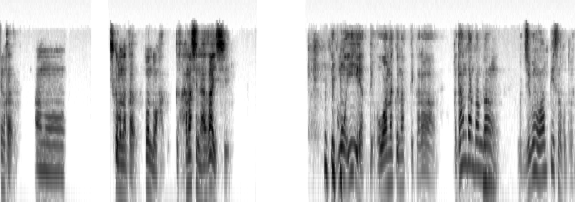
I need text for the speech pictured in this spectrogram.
なんか、あのーしかもなんか、どんどんは話長いし、で もういいやって追わなくなってから、だんだんだんだん、うん自分はワンピースのことが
